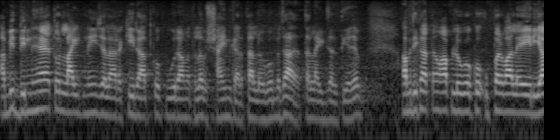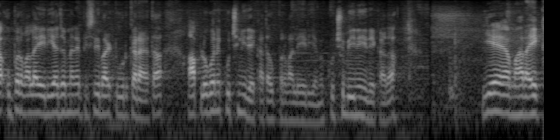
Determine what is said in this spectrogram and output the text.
अभी दिन है तो लाइट नहीं जला रखी रात को पूरा मतलब शाइन करता लोगो मज़ा आ जाता लाइट जलती है जब। अब दिखाता हूँ आप लोगों को ऊपर वाला एरिया ऊपर वाला एरिया जब मैंने पिछली बार टूर कराया था, आप लोगों ने कुछ नहीं देखा था ऊपर वाले एरिया में, कुछ भी नहीं देखा था। ये है हमारा एक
